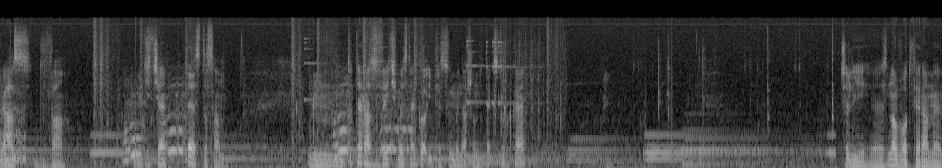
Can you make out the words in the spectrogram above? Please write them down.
Raz, dwa. Widzicie? To jest to samo. Mm, to teraz wyjdźmy z tego i przesuńmy naszą teksturkę. Czyli e, znowu otwieramy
